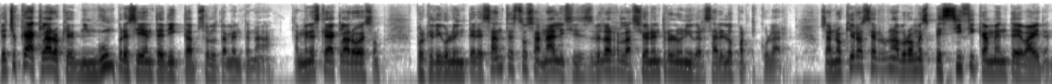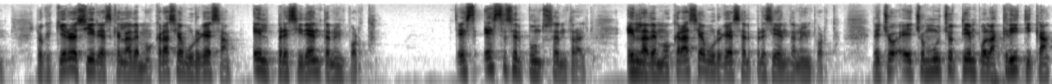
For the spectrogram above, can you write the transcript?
De hecho, queda claro que ningún presidente dicta absolutamente nada. También les queda claro eso. Porque digo, lo interesante de estos análisis es ver la relación entre lo universal y lo particular. O sea, no quiero hacer una broma específicamente de Biden. Lo que quiero decir es que en la democracia burguesa, el presidente no importa. Es, este es el punto central. En la democracia burguesa el presidente no importa. De hecho, he hecho mucho tiempo la crítica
